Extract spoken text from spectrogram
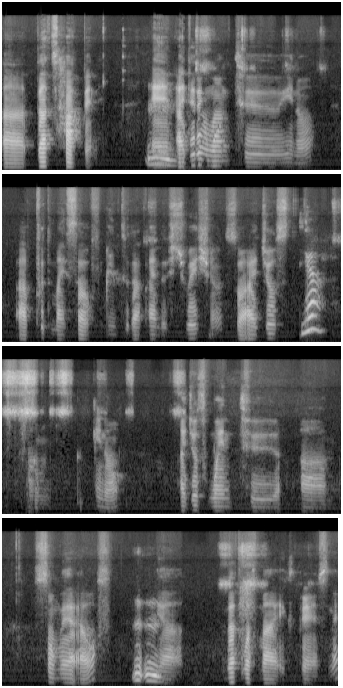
uh, that's happened, and Mm. I didn't want to, you know, uh, put myself into that kind of situation. So I just, Yeah. um, you know, I just went to um, somewhere else. Mm-mm. Yeah, that was my experience. Ne?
